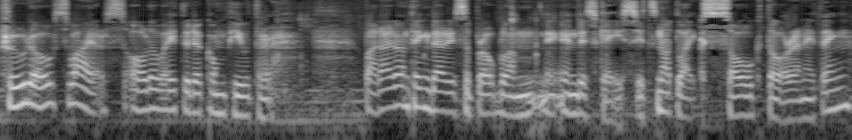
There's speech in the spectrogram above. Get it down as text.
through those wires all the way to the computer. But I don't think there is a problem in this case. It's not like soaked or anything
